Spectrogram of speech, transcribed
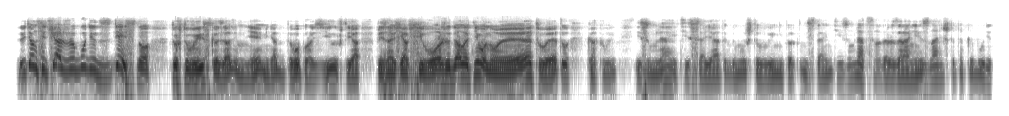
Ведь он сейчас же будет здесь, но то, что вы сказали мне, меня до того поразило, что я, признаюсь, я всего ожидал от него, но эту, эту, как вы изумляетесь, а я так думаю, что вы не только не станете изумляться, но даже заранее знали, что так и будет.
